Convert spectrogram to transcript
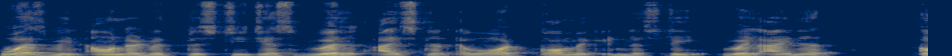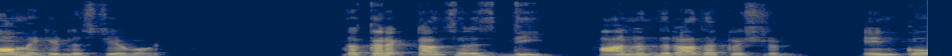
who has been honored with prestigious Will Eisner Award Comic Industry, Will Eisner Comic Industry Award? The correct answer is D आनंद राधा कृष्णन इनको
